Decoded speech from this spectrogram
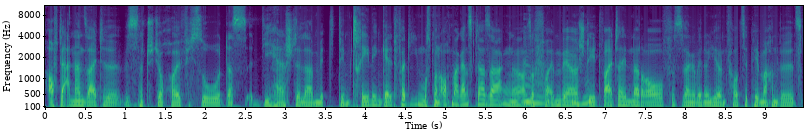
auf der anderen Seite ist es natürlich auch häufig so, dass die Hersteller mit dem Training Geld verdienen, muss man auch mal ganz klar sagen. Ne? Also Mhm. VMware Mhm. steht weiterhin darauf, dass sie sagen, wenn du hier ein VCP machen willst,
